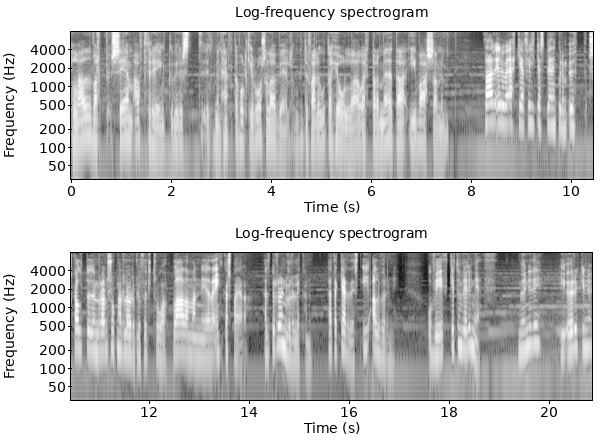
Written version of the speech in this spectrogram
hlaðvarp sem afþreying virist henda fólki rosalega vel þú getur farið út að hjóla og ert bara með þetta í vasanum Þar eru við ekki að fylgjast með einhverjum upp skálduðum rannsóknarlauruglu fulltrúa, bladamanni eða engaspæjara, heldur raunveruleikanum. Þetta gerðist í alvörunni og við getum verið með. Muniði í örygginu,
